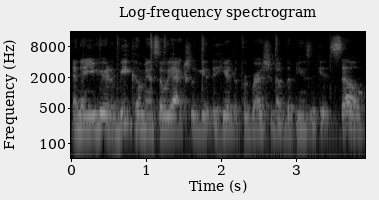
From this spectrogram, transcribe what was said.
And then you hear the beat come in, so we actually get to hear the progression of the music itself.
